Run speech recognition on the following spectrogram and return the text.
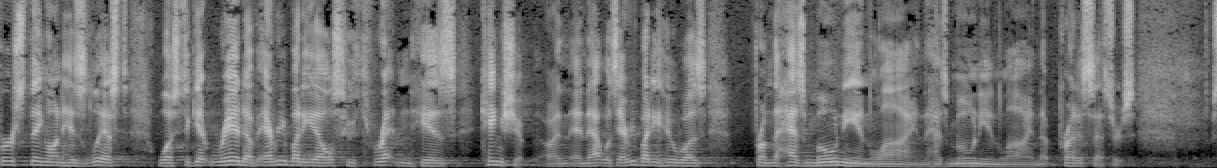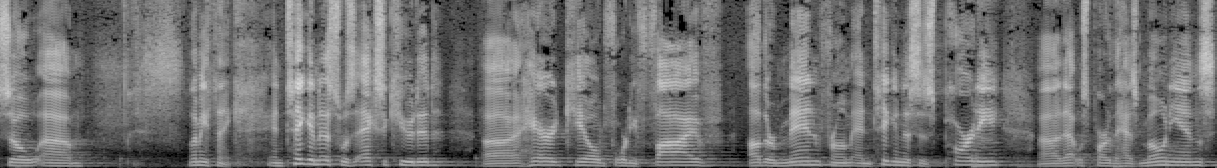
first thing on his list was to get rid of everybody else who threatened his kingship. And, and that was everybody who was from the Hasmonean line, the Hasmonean line, the predecessors. So um, let me think. Antigonus was executed. Uh, Herod killed 45 other men from Antigonus's party. Uh, that was part of the Hasmoneans.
